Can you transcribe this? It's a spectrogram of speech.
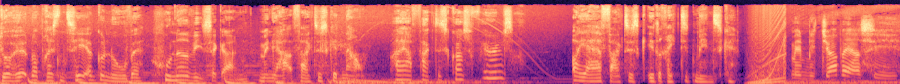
Du har hørt mig præsentere Gonova hundredvis af gange, men jeg har faktisk et navn. Og jeg har faktisk også følelser. Og jeg er faktisk et rigtigt menneske. Men mit job er at sige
